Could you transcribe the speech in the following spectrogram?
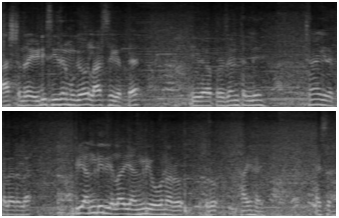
ಲಾಸ್ಟ್ ಅಂದರೆ ಇಡೀ ಸೀಸನ್ ಮುಗಿಯುವಾಗ ಲಾಸ್ಟ್ ಸಿಗುತ್ತೆ. ಈಗ ಪ್ರೆಸೆಂಟಲ್ಲಿ ಚೆನ್ನಾಗಿದೆ ಕಲರ್ ಎಲ್ಲ. ಈ ಅಂಗಡಿ ಇದೆಯಲ್ಲ, ಈ ಅಂಗಡಿ ಓನರು ಇವರು hi hi hi sir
